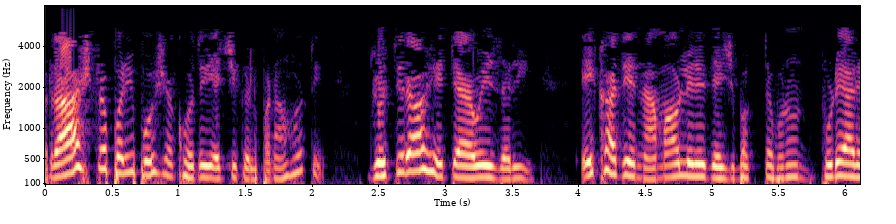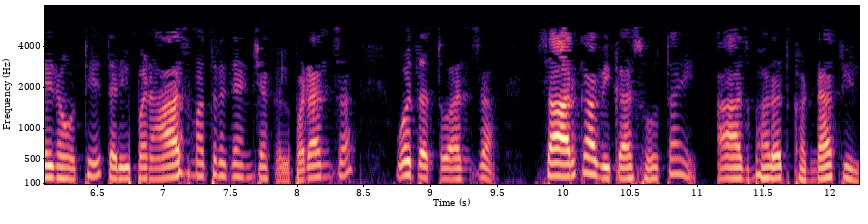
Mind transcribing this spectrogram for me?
राष्ट्रपरिपोषक होते याची कल्पना होते. ज्योतिराव हे त्यावेळी जरी एखादे नामावलेले देशभक्त म्हणून पुढे आले नव्हते तरी पण आज मात्र त्यांच्या कल्पनांचा व तत्वांचा सारखा विकास होत आहे. आज भारत खंडातील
